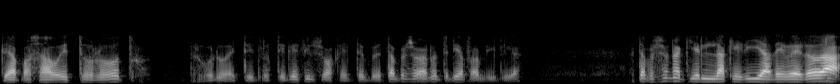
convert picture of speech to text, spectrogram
que ha pasado esto o lo otro. Pero bueno, este lo tiene que decir su agente, pero esta persona no tenía familia. Esta persona, ¿quién la quería de verdad?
